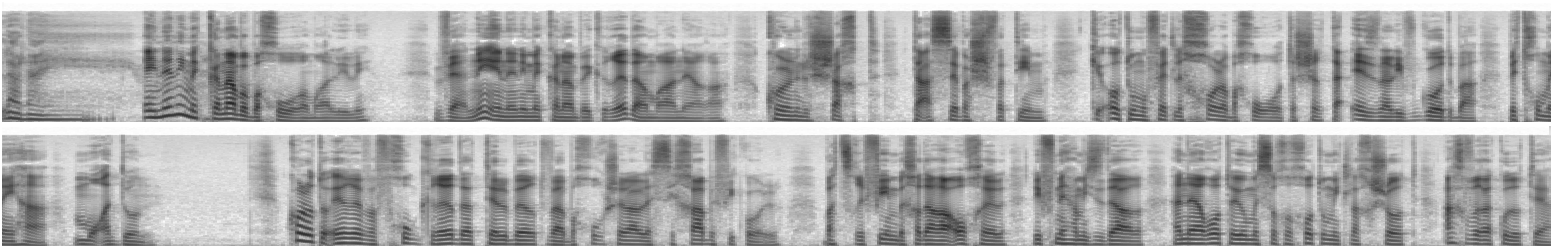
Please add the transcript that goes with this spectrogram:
לא נעים. אינני מקנאה בבחור, אמרה לילי. ואני אינני מקנאה בגרדה, אמרה הנערה. קולונל שחט תעשה בשפטים, כאות ומופת לכל הבחורות אשר תעזנה לבגוד בה בתחומי המועדון. כל אותו ערב הפכו גרדה טלברט והבחור שלה לשיחה בפי קול. בצריפים, בחדר האוכל, לפני המסדר, הנערות היו משוחחות ומתלחשות, אך ורק אודותיה.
